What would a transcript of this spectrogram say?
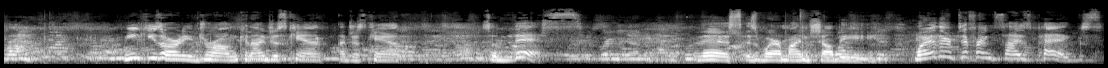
drunk. Miki's already drunk, and I just can't. I just can't. So this, this is where mine shall be. Why are there different size pegs?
